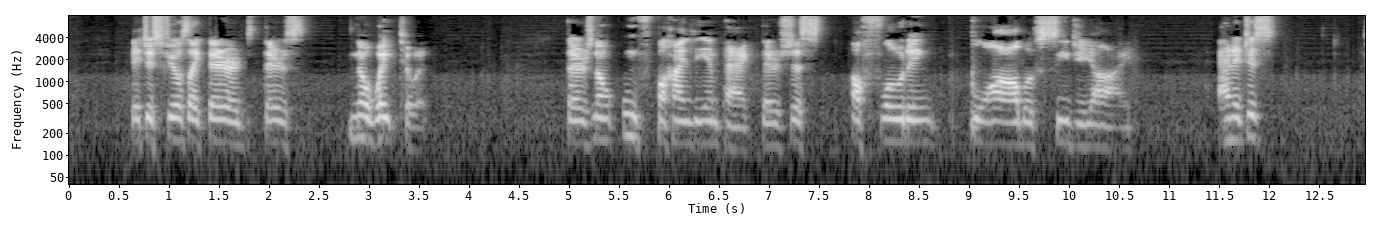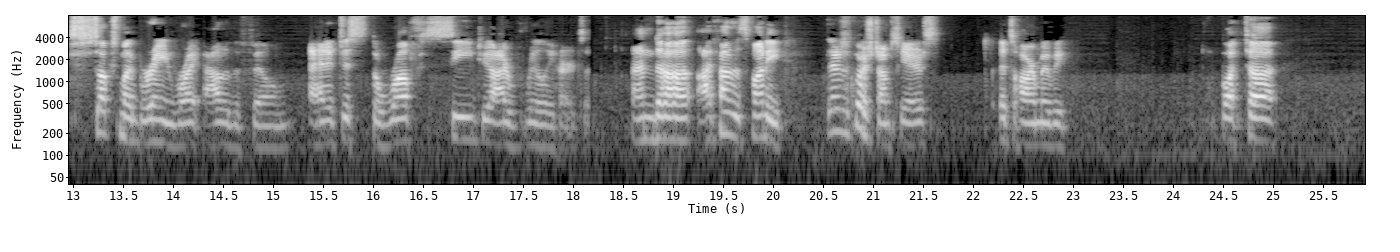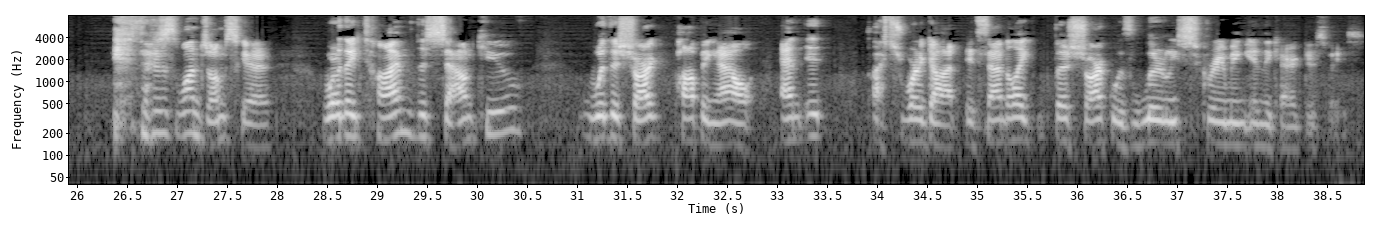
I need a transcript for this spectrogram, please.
It just feels like there there's no weight to it. There's no oomph behind the impact. There's just a floating blob of CGI. And it just sucks my brain right out of the film. And it just, the rough CGI really hurts it. And uh, I found this funny. There's, of course, jump scares. It's a horror movie. But uh, there's this one jump scare where they timed the sound cue with the shark popping out, and it I swear to God, it sounded like the shark was literally screaming in the character's face.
